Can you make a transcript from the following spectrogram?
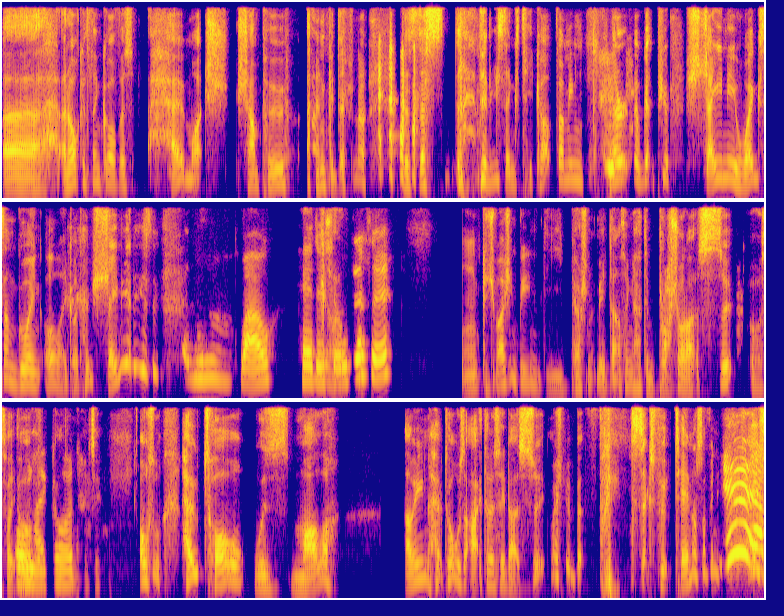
Uh, and all I can think of is how much shampoo and conditioner does this do these things take up? I mean, they're, they've got pure shiny wigs. I'm going, oh my god, how shiny are these? Wow, head and god. shoulders, eh? Mm, could you imagine being the person that made that thing? I had to brush all that suit. Oh, it's like, oh, oh my god. god. Also, how tall was Malla? I mean, how tall was the actor inside that suit? Must be about six foot ten or something. Yeah, it's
